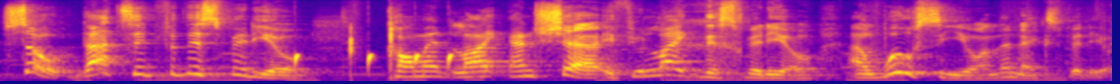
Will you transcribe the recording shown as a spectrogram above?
So that's it for this video. Comment, like and share if you like this video and we'll see you on the next video.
